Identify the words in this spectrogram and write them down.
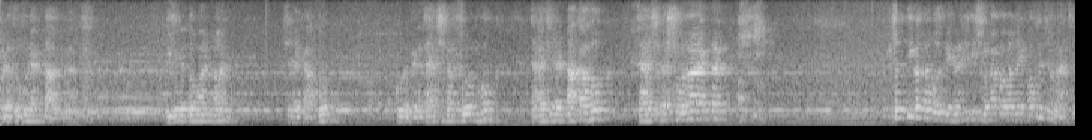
ওটা প্রভুর একটা আঘাত এই যেটা তোমার নয়, সেটাকে আদর করবে না চাহে সেটা ফোন হোক, চাহে সেটা টাকা হোক, চাহে সেটা সোনার একটা সত্যি কথা বলতে, এখানে যদি সোনা পাওয়া যায়, কতজন আছে?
